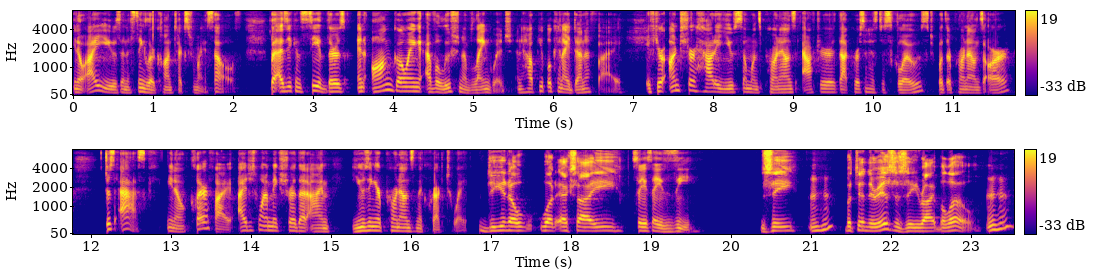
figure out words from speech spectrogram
you know I use in a singular context for myself. But as you can see, there's an ongoing evolution of language and how people can identify. If you're unsure how to use someone's pronouns after that person has disclosed what their pronouns are, just ask, you know, clarify. I just want to make sure that I'm using your pronouns in the correct way. Do you know what XIE? So you say Z. Z. Mm-hmm. But then there is a Z right below. Mm-hmm.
